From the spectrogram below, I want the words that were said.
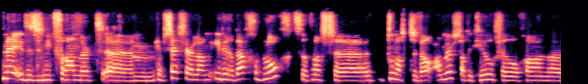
Nee, het is niet veranderd. Ehm, ik heb zes jaar lang iedere dag geblogd. Dat was, uh, toen was het wel anders. Had ik heel veel gewoon uh,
